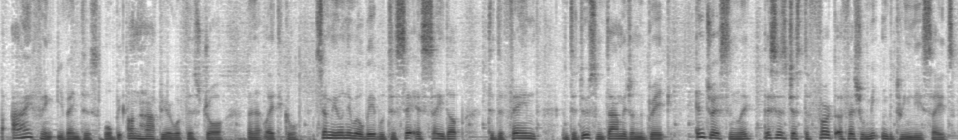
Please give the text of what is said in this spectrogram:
But I think Juventus will be unhappier with this draw than Atletico. Simeone will be able to set his side up to defend and to do some damage on the break Interestingly, this is just the third official meeting between these sides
